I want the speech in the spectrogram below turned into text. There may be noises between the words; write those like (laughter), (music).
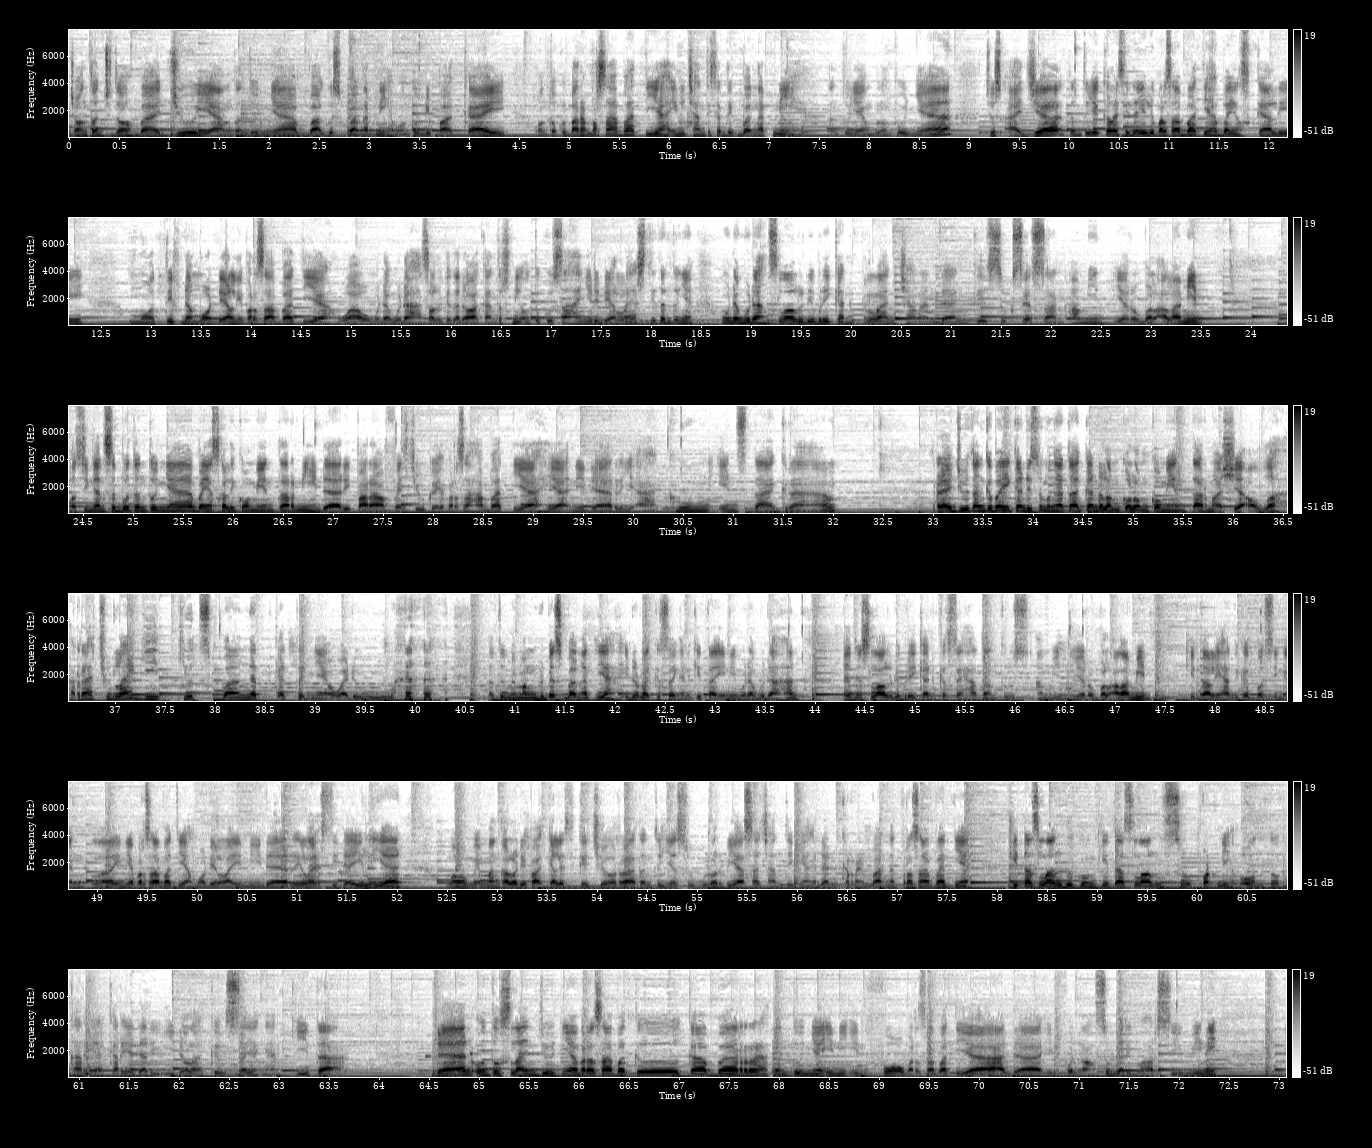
contoh-contoh baju yang tentunya bagus banget nih untuk dipakai untuk lebaran persahabat ya. Ini cantik-cantik banget nih tentunya yang belum punya. Cus aja tentunya ke Lesti Daily persahabat ya. Banyak sekali motif dan model nih para sahabat ya Wow mudah-mudahan selalu kita doakan. Terus nih untuk usahanya di Lesti tentunya Mudah-mudahan selalu diberikan kelancaran dan kesuksesan. Amin. Ya Robbal Alamin. Postingan sebut tentunya banyak sekali komentar nih dari para fans juga ya para sahabat ya. Yakni dari akun Instagram. Rajutan kebaikan disuruh mengatakan dalam kolom komentar Masya Allah racun lagi. Cute banget katanya. Waduh (laughs) Tentu memang the best banget ya idola kesayangan kita ini mudah-mudahan dan selalu diberikan kesehatan terus amin ya robbal alamin. Kita lihat ke postingan lainnya persahabat ya model lain ini dari Lesti Daily ya. Wow memang kalau dipakai Lesti Kejora tentunya sungguh luar biasa cantiknya dan keren banget persahabat ya. Kita selalu dukung, kita selalu support nih untuk karya-karya dari idola kesayangan kita. Dan untuk selanjutnya para sahabat ke kabar tentunya ini info. Para sahabat ya Ada info langsung dari Bu Harsiwi nih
